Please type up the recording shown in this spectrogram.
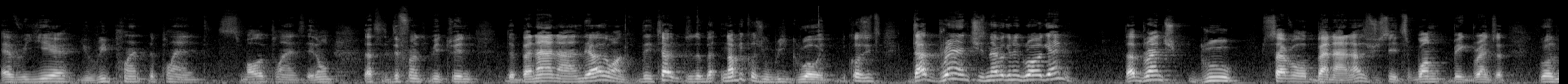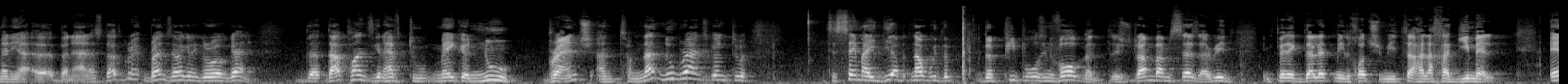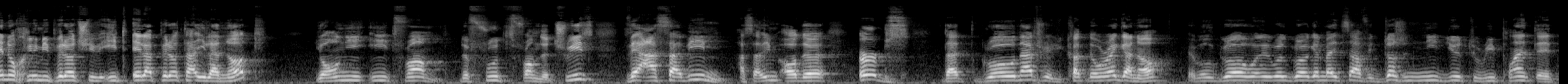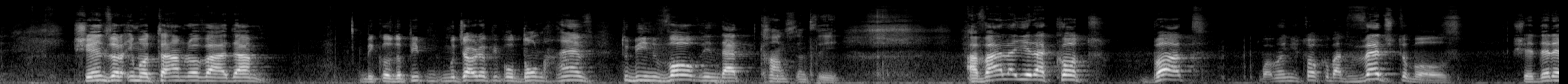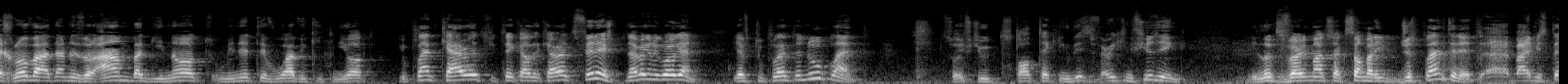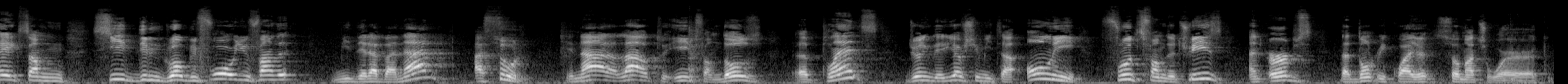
every year. You replant the plant, smaller plants. They don't. That's the difference between the banana and the other one. They tell you because the, not because you regrow it, because it's that branch is never going to grow again. That branch grew several bananas. You see, it's one big branch that grows many uh, bananas. That branch is never going to grow again. The, that plant is going to have to make a new branch, and from that new branch, going to it's the same idea, but now with the, the people's involvement. The Rambam says, I read in Perek Dalet Hilchot Shemitah Halacha Gimel, En ochlim shivit ela pirot ha'ilanot, you only eat from the fruits from the trees. The asabim, asabim are the herbs that grow naturally. You cut the oregano, it will grow. It will grow again by itself. It doesn't need you to replant it. adam, because the people, majority of people don't have to be involved in that constantly. Avala yerakot, but when you talk about vegetables. שדרך רוב האדם לזורעם בגינות ומיני תבואה וקטניות. You plant carrots, you take out the carrots, finished, never going to grow again. You have to plant a new plant. So if you start taking this, very confusing. It looks very much like somebody just planted it. Uh, by mistake, some seed didn't grow before you found it. Midera banan, asur. You're not allowed to eat from those uh, plants during the year of Shemitah. Only fruits from the trees and herbs that don't require so much work.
